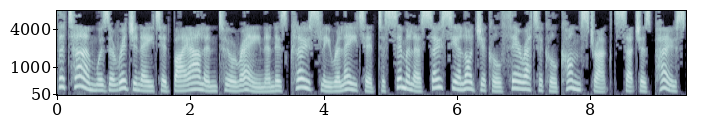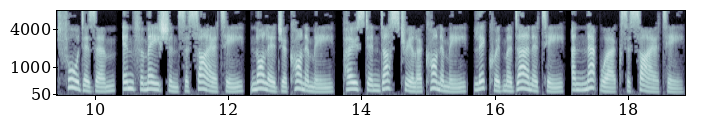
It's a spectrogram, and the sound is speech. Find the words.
The term was originated by Alain Touraine and is closely related to similar sociological theoretical constructs such as post-Fordism, information society, knowledge economy, post-industrial economy, liquid modernity, and network society.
